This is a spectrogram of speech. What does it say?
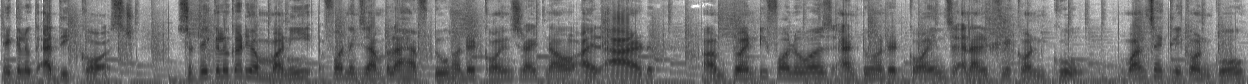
take a look at the cost. So take a look at your money. For an example i have 200 coins right now. I'll add um, 20 followers and 200 coins and i'll click on go once I click on go,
